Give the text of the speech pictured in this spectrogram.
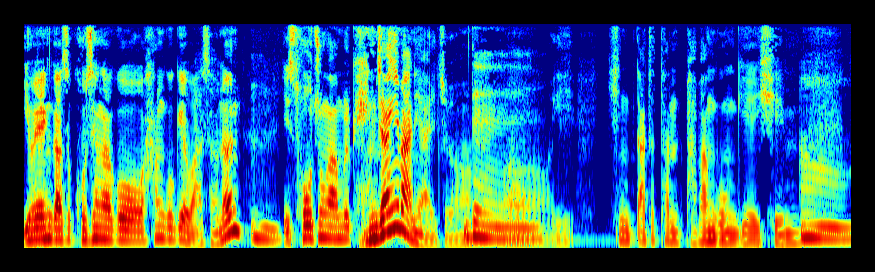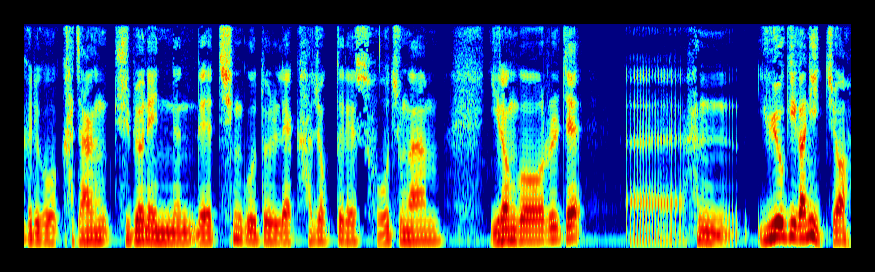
여행 가서 고생하고 한국에 와서는 음. 이 소중함을 굉장히 많이 알죠. 네. 어, 이 흰 따뜻한 밥 한 공기의 힘, 어. 그리고 가장 주변에 있는 내 친구들, 내 가족들의 소중함 이런 거를 이제 어, 한 유효 기간이 있죠.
